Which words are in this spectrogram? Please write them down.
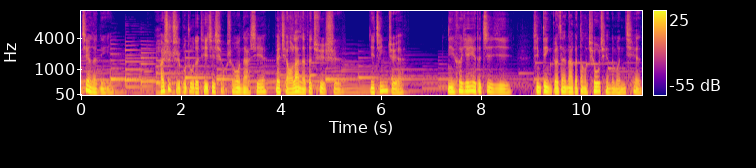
见了你，还是止不住的提起小时候那些被嚼烂了的趣事。你惊觉，你和爷爷的记忆竟定格在那个荡秋千的门前，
